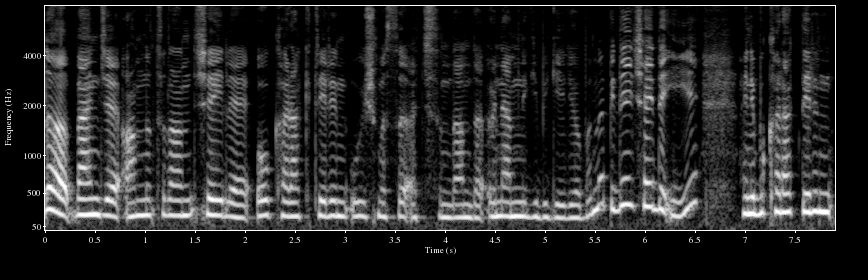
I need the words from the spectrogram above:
da bence anlatılan şeyle o karakterin uyuşması açısından da önemli gibi geliyor bana. Bir de şey de iyi. Hani bu karakterin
